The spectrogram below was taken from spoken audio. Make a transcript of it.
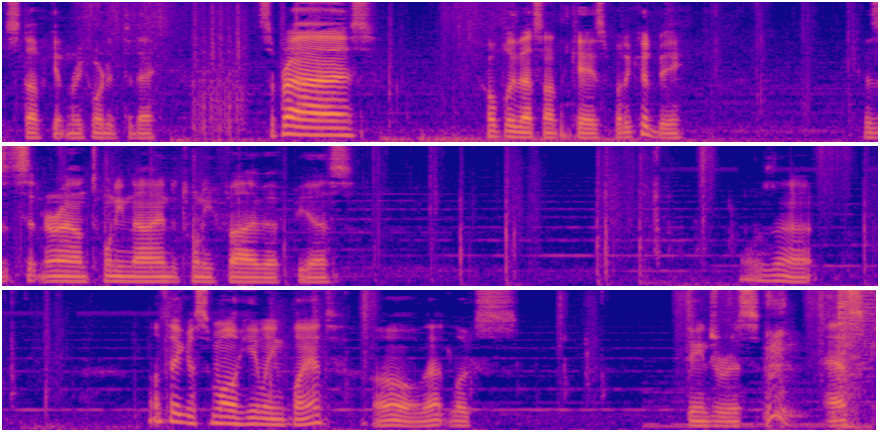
stuff getting recorded today. Surprise! Hopefully that's not the case, but it could be. Because it's sitting around 29 to 25 FPS. What was that? I'll take a small healing plant. Oh, that looks dangerous-esque.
